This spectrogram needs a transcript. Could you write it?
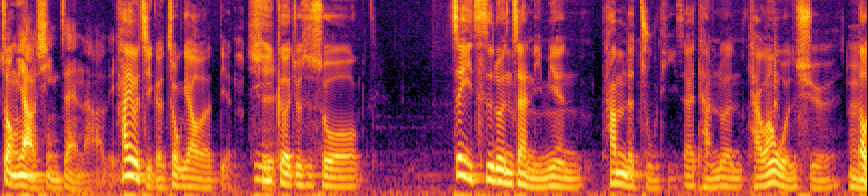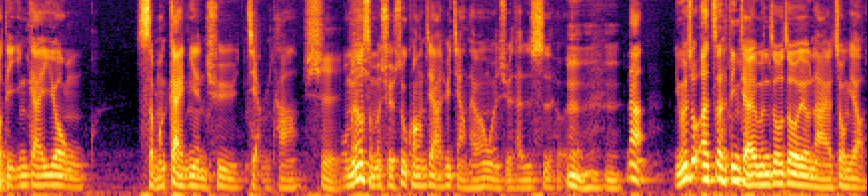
重要性在哪里？它有几个重要的点，第一个就是说，这一次论战里面，他们的主题在谈论台湾文学到底应该用。什么概念去讲它？是我们用什么学术框架去讲台湾文学才是适合的？嗯嗯嗯。那你会说啊，这听起来文绉绉有哪个重要？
